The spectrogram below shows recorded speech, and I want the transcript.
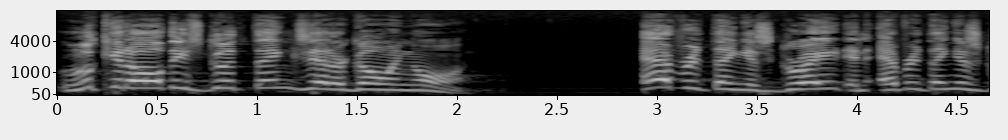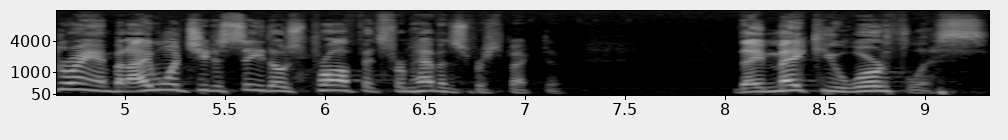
Look at all these good things that are going on. Everything is great and everything is grand, but I want you to see those prophets from heaven's perspective. They make you worthless.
